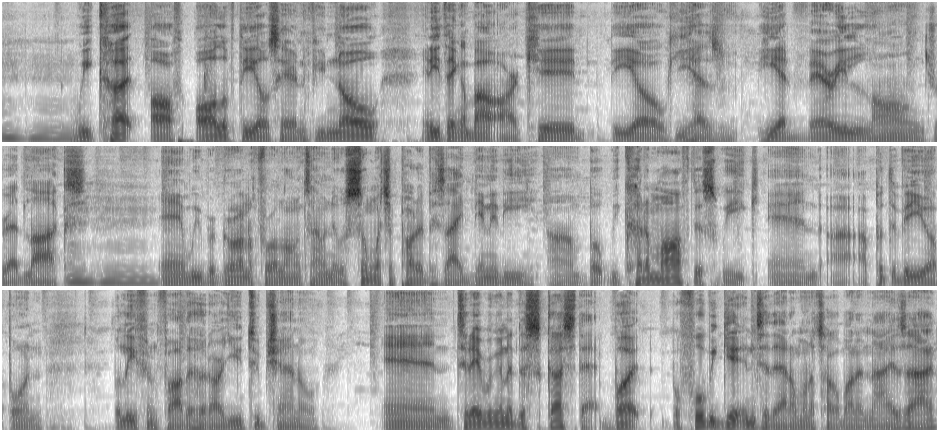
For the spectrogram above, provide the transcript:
Mm-hmm. We cut off all of Theo's hair, and if you know anything about our kid Theo, he has he had very long dreadlocks, Mm-hmm. and we were growing up for a long time, and it was so much a part of his identity. Um, but we cut him off this week, and uh, I put the video up on Beleaf in Fatherhood, our YouTube channel, and today we're going to discuss that. But before we get into that, I want to talk about Anaya's eye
